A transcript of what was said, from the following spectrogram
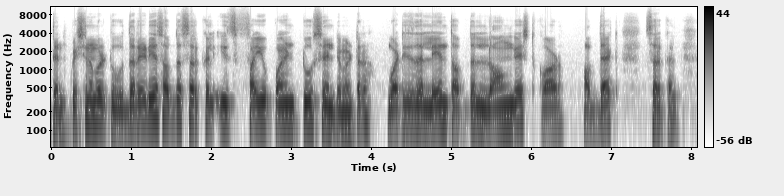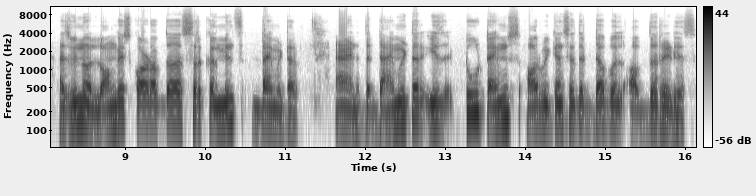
Then question number 2 the radius of the circle is 5.2 centimeter. What is the length of the longest chord of that circle? As we know longest chord of the circle means diameter. And the diameter is two times or we can say the double of the radius.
